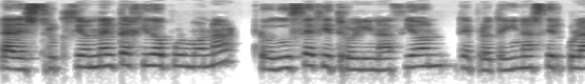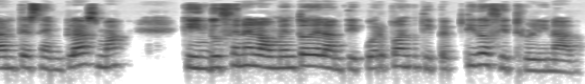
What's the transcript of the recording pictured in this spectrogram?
La destrucción del tejido pulmonar produce citrulinación de proteínas circulantes en plasma que inducen el aumento del anticuerpo antipéptido citrulinado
